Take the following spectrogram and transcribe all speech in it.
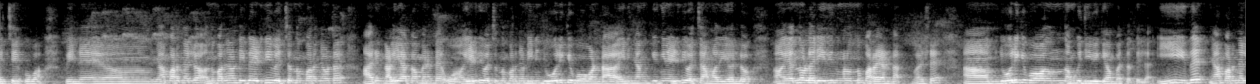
വെച്ചേക്കുക. പിന്നെ ഞാൻ പറഞ്ഞല്ലോ എന്ന് പറഞ്ഞുകൊണ്ട് ഇത് എഴുതി വെച്ചെന്നും പറഞ്ഞുകൊണ്ട് ആരും കളിയാക്കാൻ വരണ്ട. എഴുതി വെച്ചെന്നും പറഞ്ഞുകൊണ്ട് ഇനി ജോലിക്ക് പോകണ്ട ഇനി ഞങ്ങൾക്ക് ഇങ്ങനെ എഴുതി വെച്ചാൽ മതിയല്ലോ എന്നുള്ള രീതി നിങ്ങളൊന്നും പറയണ്ട. പക്ഷേ ജോലിക്ക് പോകാതൊന്നും നമുക്ക് ജീവിക്കാൻ പറ്റത്തില്ല. ഈ ഇത് ഞാൻ പറഞ്ഞാൽ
